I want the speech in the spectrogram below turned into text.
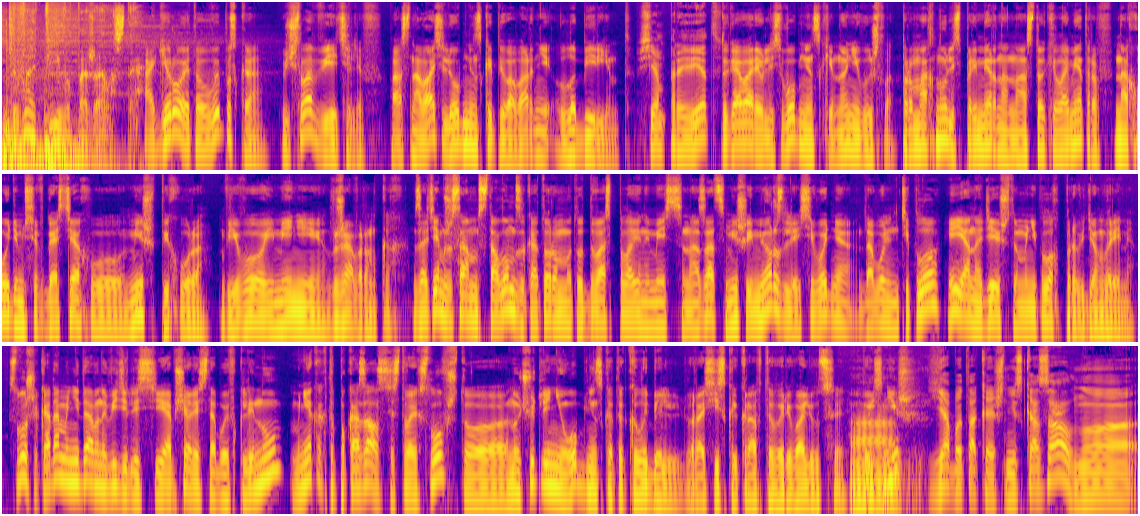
Два пива, пожалуйста. А герой этого выпуска – Вячеслав Ветелев, основатель обнинской пивоварни «Лабиринт». Всем привет. Договаривались в Обнинске, но не вышло. Промахнулись примерно на 100 километров. Находимся в гостях у Миши Пихура в его имении в Жаворонках. За тем же самым столом, за которым мы тут два с половиной месяца назад с Мишей мерзли, сегодня довольно тепло, и я надеюсь, что мы неплохо проведем время. Слушай, когда мы недавно виделись и общались с тобой в Клину, мне как-то показалось из твоих слов, что ну чуть ли не Обнинск — это колыбель российской крафтовой революции. Пояснишь? А, я бы так, конечно, не сказал, но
